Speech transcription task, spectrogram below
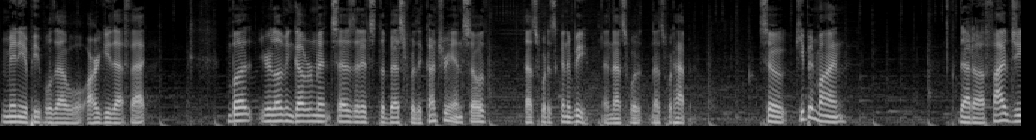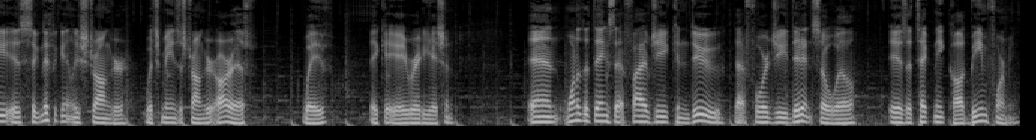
many people that will argue that fact. But your loving government says that it's the best for the country, and so that's what it's going to be, and that's what that's what happened. So keep in mind that uh, 5G is significantly stronger, which means a stronger RF wave, aka radiation. And one of the things that 5G can do that 4G didn't so well is a technique called beamforming.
